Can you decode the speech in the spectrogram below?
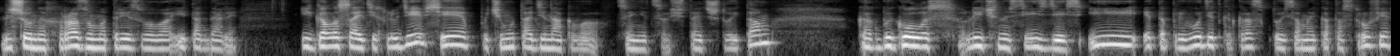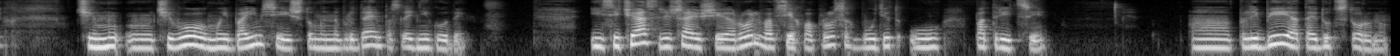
лишенных разума трезвого и так далее. И голоса этих людей все почему-то одинаково ценятся. Считается, что и там как бы голос личности и здесь. И это приводит как раз к той самой катастрофе, чему, чего мы боимся и что мы наблюдаем последние годы. И сейчас решающая роль во всех вопросах будет у Патриции. А, плебеи отойдут в сторону.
